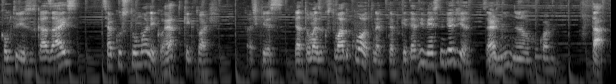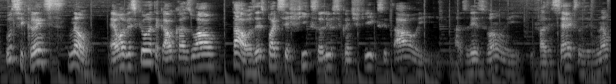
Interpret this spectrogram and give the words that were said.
Como tu disse, os casais se acostumam ali, correto? O que, que tu acha? Acho que eles já estão mais acostumados com o outro, né? Até porque tem a vivência no dia a dia, certo? Uhum, não, concordo. Tá. Os ficantes, não. É uma vez que outra, é algo casual. Tal, às vezes pode ser fixo ali, o ficante fixo e tal. E às vezes vão e, e fazem sexo, às vezes não.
